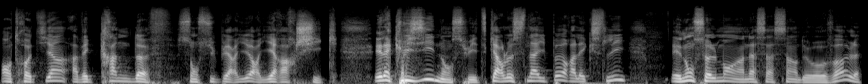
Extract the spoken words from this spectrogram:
entretient avec Crâne son supérieur hiérarchique. Et la cuisine ensuite, car le sniper Alex Lee est non seulement un assassin de haut vol,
